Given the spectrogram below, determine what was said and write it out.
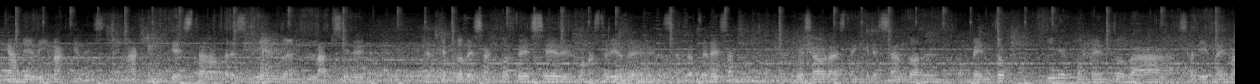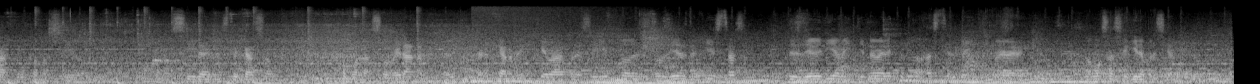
Ahora es el cambio de imágenes, la imagen que estaba presidiendo en el ábside del templo de San José, del monasterio de Santa Teresa, pues ahora está ingresando al convento y del convento va a salir una imagen conocida, conocida en este caso como la soberana del Carmen, que va a presidir todos estos días de fiestas desde hoy día 29 de junio hasta el 29 de junio. Vamos a seguir apreciando.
